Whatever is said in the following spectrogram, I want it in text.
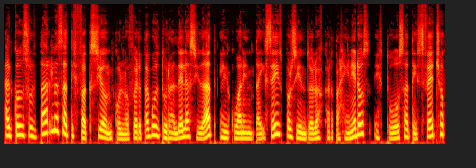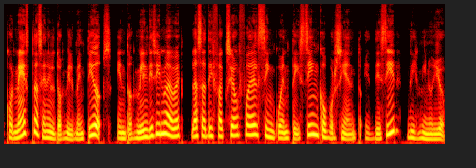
Al consultar la satisfacción con la oferta cultural de la ciudad, el 46% de los cartageneros estuvo satisfecho con estas en el 2022. En 2019, la satisfacción fue del 55%, es decir, disminuyó.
